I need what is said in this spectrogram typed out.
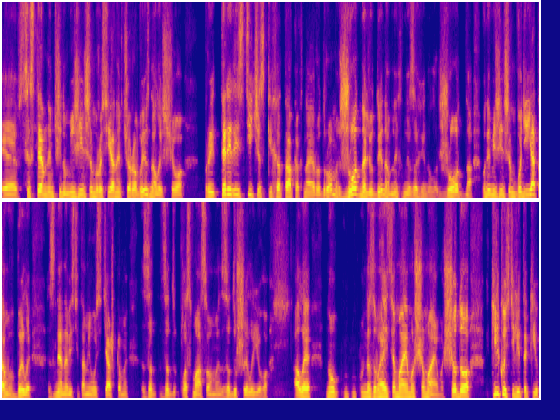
Е, системним чином. Між іншим, росіяни вчора визнали, що при терористичних атаках на аеродроми жодна людина в них не загинула. Жодна. Вони, між іншим, водія там вбили з ненависті, там його стяжками за, пластмасовими задушили його. Але ну називається маємо, що маємо. Щодо кількості літаків,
